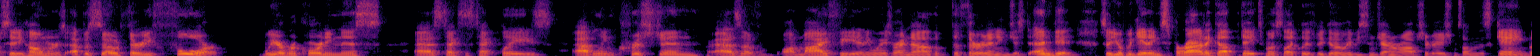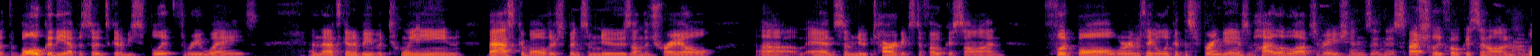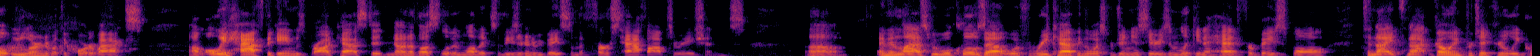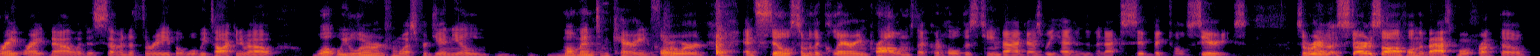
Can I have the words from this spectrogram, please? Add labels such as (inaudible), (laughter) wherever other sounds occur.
City Homers, episode 34. We are recording this as Texas Tech plays Abilene Christian. As of on my feed, anyways, right now, the, the third inning just ended. So you'll be getting sporadic updates most likely as we go, maybe some general observations on this game. But the bulk of the episode is going to be split three ways. And that's going to be between basketball. There's been some news on the trail um, and some new targets to focus on football, we're going to take a look at the spring game, some high level observations, and especially focusing on what we learned about the quarterbacks. Um, only half the game was broadcasted. None of us live in Lubbock, so these are going to be based on the first half observations. Um, and then last, we will close out with recapping the West Virginia series and looking ahead for baseball. Tonight's not going particularly great right now. It is seven to three, but we'll be talking about what we learned from West Virginia, momentum carrying forward, and still some of the glaring problems that could hold this team back as we head into the next Big 12 series. So we're going to start us off on the basketball front, though.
